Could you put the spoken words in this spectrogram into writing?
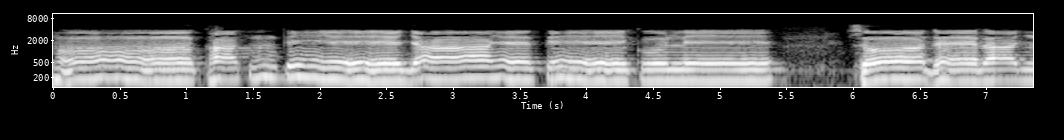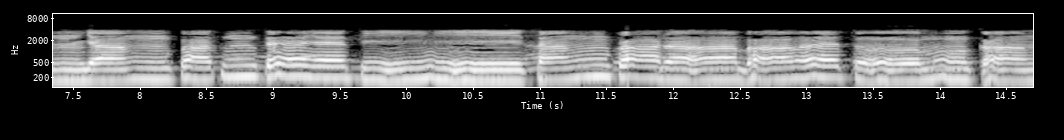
හෝ කත්තියේ ජායතේ කුලේ සෝදරඤ්ඤං පත්තයති තං පරභවතු මුකං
